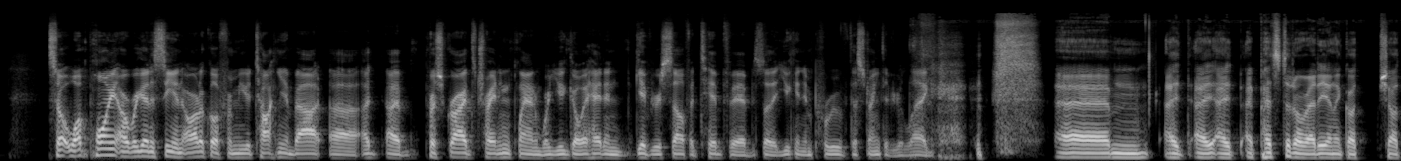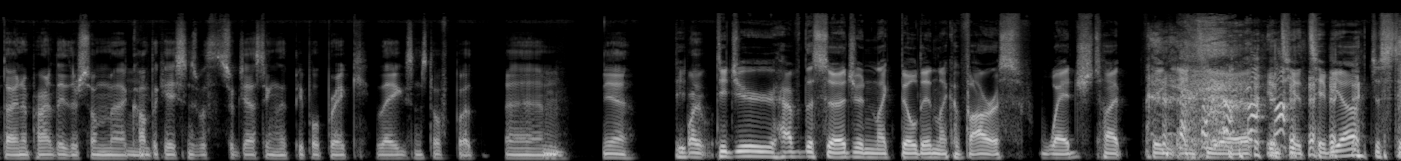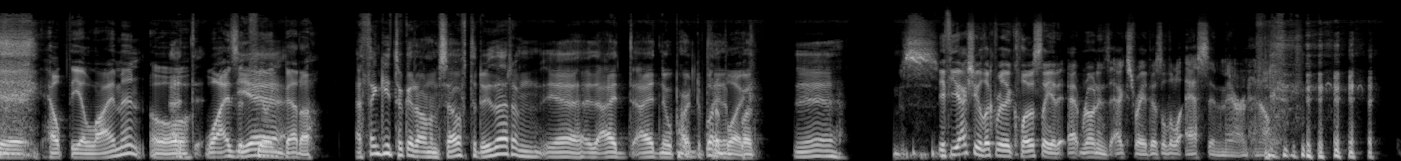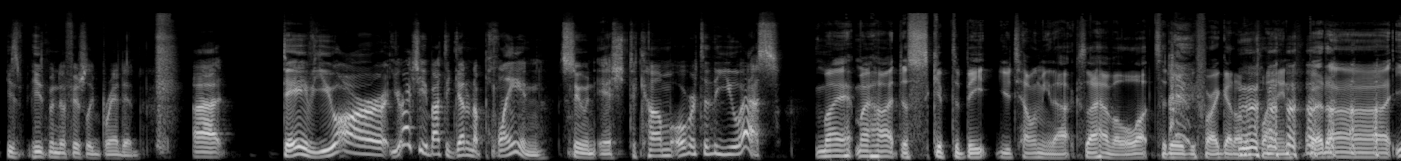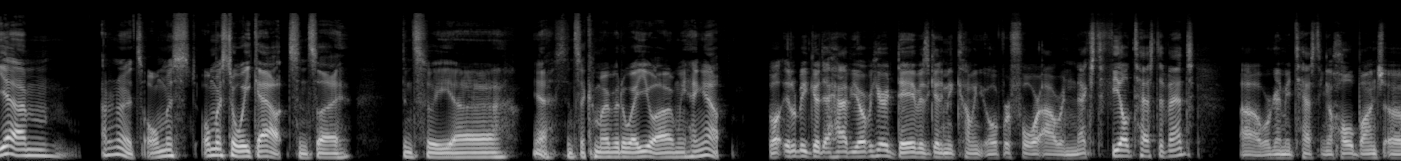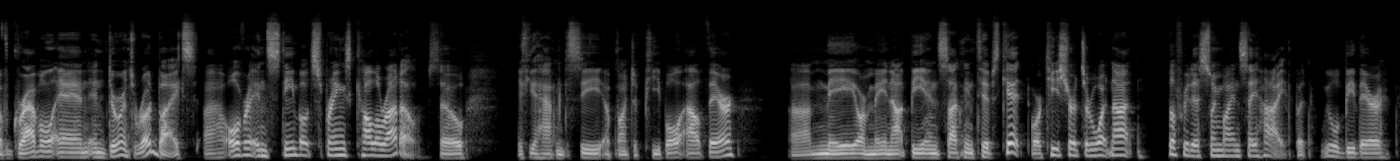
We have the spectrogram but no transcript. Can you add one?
So, at what point are we going to see an article from you talking about uh, a, a, prescribed training plan where you go ahead and give yourself a tib fib so that you can improve the strength of your leg? um, I, I I pitched it already and it got shot down. Apparently, there's some uh, mm. complications with suggesting that people break legs and stuff. But um, mm. yeah, did, what, did you have the surgeon like build in like a varus wedge type thing into your into your tibia just to help the alignment, or why is it yeah, feeling better? I think he took it on himself to do that, and yeah, I I had no part to play. What a but yeah. Was... If you actually look really closely at, at Ronan's X-ray, there's a little S in there And now. he's he's been officially branded. Uh, Dave, you are you're actually about to get on a plane soon-ish to come over to the U.S my my heart just skipped a beat you telling me that because I have a lot to do before I get on a plane. but uh, yeah, I'm. I don't know. It's almost almost a week out since I since we uh, yeah since I come over to where you are and we hang out. Well, it'll be good to have you over here. Dave is going to be coming over for our next field test event. Uh, we're going to be testing a whole bunch of gravel and endurance road bikes uh, over in Steamboat Springs, Colorado. So if you happen to see a bunch of people out there uh, may or may not be in Cycling Tips kit or t shirts or whatnot, feel free to swing by and say hi. But we will be there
